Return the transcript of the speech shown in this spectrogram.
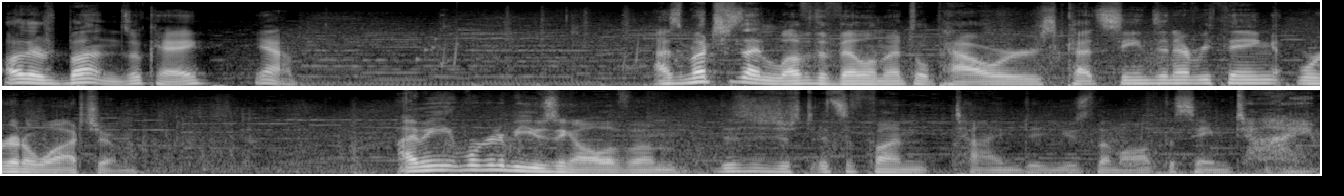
Oh, there's buttons. Okay. Yeah. As much as I love the elemental powers, cutscenes, and everything, we're to watch them. I mean, we're to be using all of them. This is just, it's a fun time to use them all at the same time.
